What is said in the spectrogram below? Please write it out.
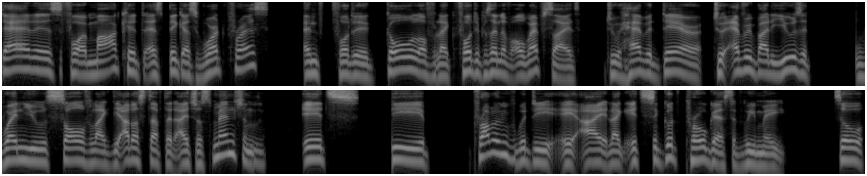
that is for a market as big as WordPress and for the goal of like 40% of all websites to have it there to everybody use it. when you solve like the other stuff that I just mentioned, mm. it's the problem with the AI, like it's a good progress that we made. So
